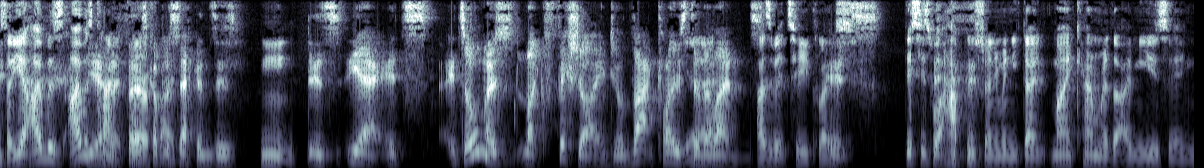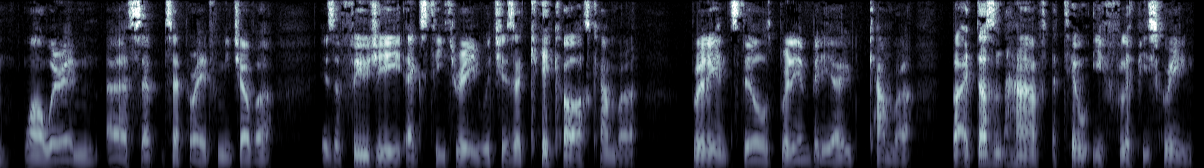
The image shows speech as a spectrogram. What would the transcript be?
so yeah, I was I was yeah, kind the of first terrified. couple of seconds is Mm, is yeah, it's it's almost like fish-eyed. You're that close to the lens. I was a bit too close. It's This is what happens, Johnny, when you don't. My camera that I'm using while we're in uh, se- separated from each other is a Fuji X-T3, which is a kick-ass camera, brilliant stills, brilliant video camera, but it doesn't have a tilty, flippy screen.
